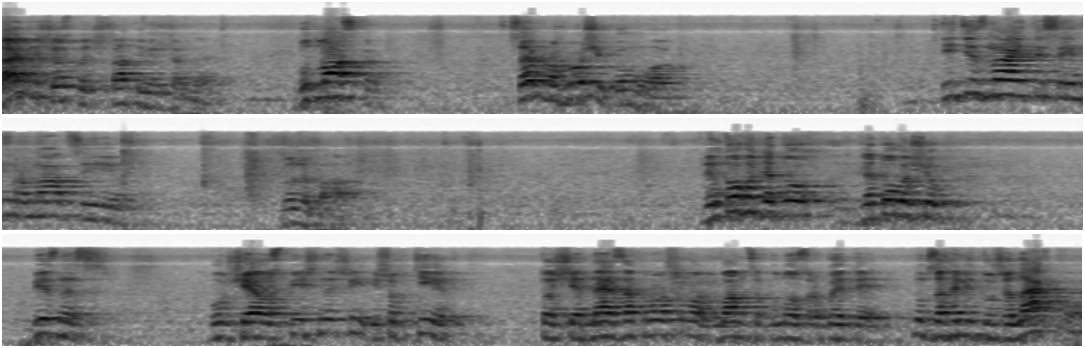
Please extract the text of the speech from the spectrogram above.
Дайте щось почитати в інтернеті. Будь ласка, все про гроші кому ласка. І дізнайтеся інформацію дуже багато. Крім того, для того, для того, щоб бізнес був ще успішніший і щоб ті, хто ще не запрошував, і вам це було зробити ну, взагалі дуже легко.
